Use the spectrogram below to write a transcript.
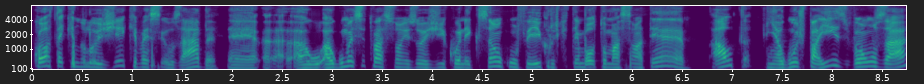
qual tecnologia que vai ser usada? É, algumas situações hoje de conexão com veículos que têm uma automação até alta, em alguns países vão usar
